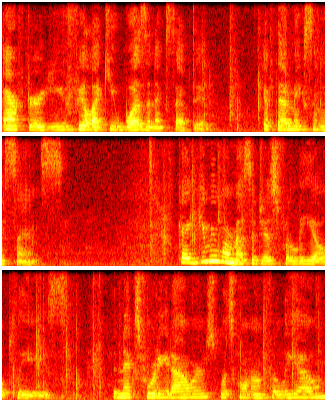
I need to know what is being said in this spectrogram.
after you feel like you wasn't accepted. If that makes any sense. Okay, give me more messages for Leo, please. The next 48 hours, what's going on for Leo?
